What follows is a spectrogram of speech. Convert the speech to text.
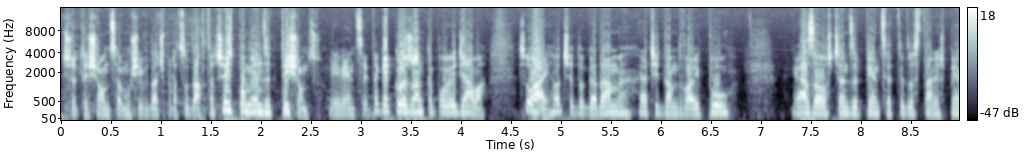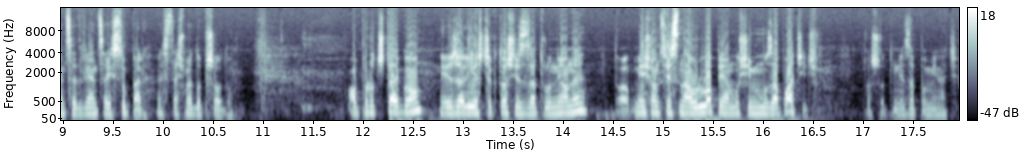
3000 musi wydać pracodawca, czyli jest pomiędzy 1000 mniej więcej. Tak jak koleżanka powiedziała, słuchaj, chodź się dogadamy, ja ci dam 2,5, ja zaoszczędzę 500, ty dostaniesz 500 więcej, super, jesteśmy do przodu. Oprócz tego, jeżeli jeszcze ktoś jest zatrudniony, to miesiąc jest na urlopie, a musimy mu zapłacić. Proszę o tym nie zapominać.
